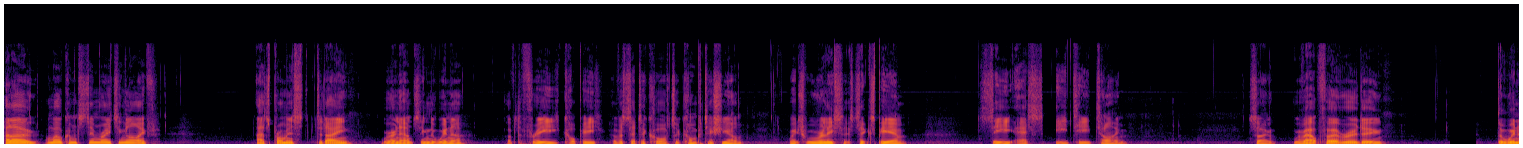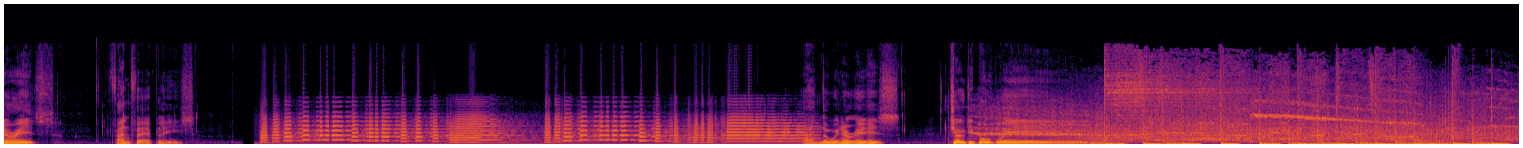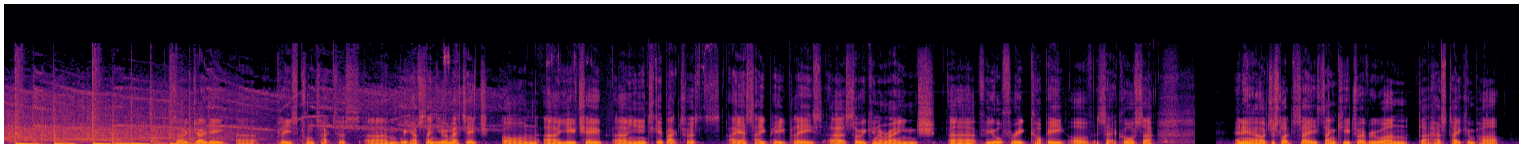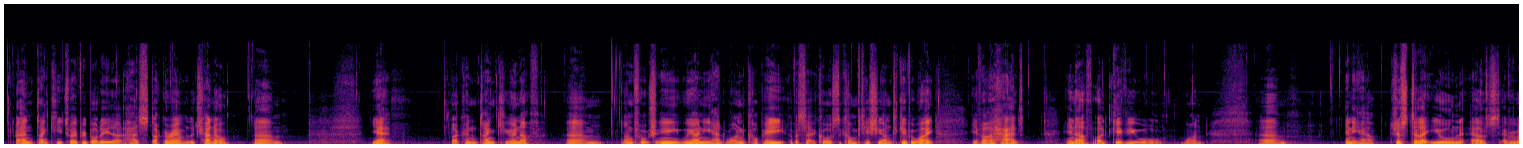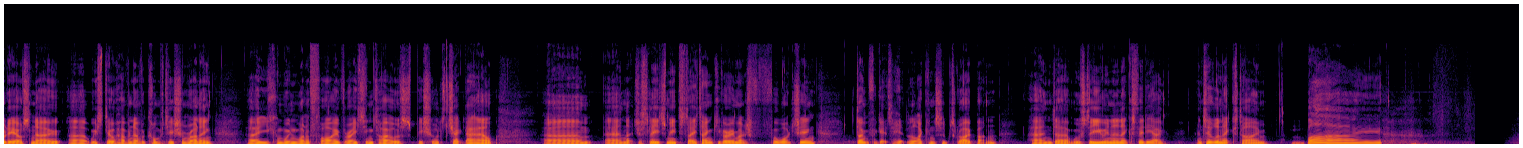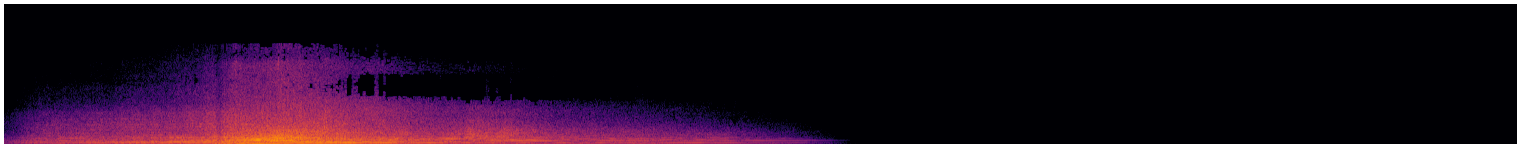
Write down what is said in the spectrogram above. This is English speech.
Hello and welcome to Sim Racing Life. As promised, today we're announcing the winner of the free copy of a Assetto Corsa Competizione, which will release at 6 pm CSET time. So, without further ado, the winner is fanfare, please. And the winner is Jody Baldwin. So, Jody, uh, please contact us. Um, we have sent you a message on uh, YouTube. Uh, you need to get back to us ASAP, please, uh, so we can arrange uh, for your free copy of Assetto Corsa. Anyhow, I'd just like to say thank you to everyone that has taken part and thank you to everybody that has stuck around the channel. Um, yeah, I couldn't thank you enough. Um, unfortunately, we only had one copy of a set of course Corsa Competition on to give away. If I had enough, I'd give you all one. Um, anyhow, just to let you all else, everybody else know, uh, we still have another competition running. Uh, you can win one of five racing titles. Be sure to check that out. Um, and that just leaves me to say thank you very much for watching. Don't forget to hit the like and subscribe button, and uh, we'll see you in the next video. Until the next time, bye.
